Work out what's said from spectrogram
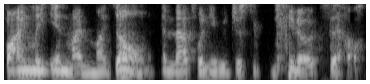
finally in my my zone," and that's when he would just, you know, excel.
